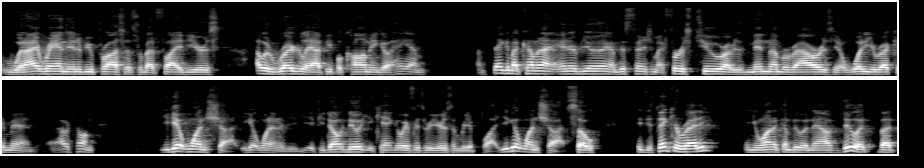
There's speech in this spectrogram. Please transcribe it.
when I ran the interview process for about five years, I would regularly have people call me and go, "Hey, I'm I'm thinking about coming out and interviewing. I'm just finishing my first tour. I'm just min number of hours. You know, what do you recommend?" And I would tell them, "You get one shot. You get one interview. If you don't do it, you can't go away for three years and reapply. You get one shot. So if you think you're ready and you want to come do it now, do it. But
